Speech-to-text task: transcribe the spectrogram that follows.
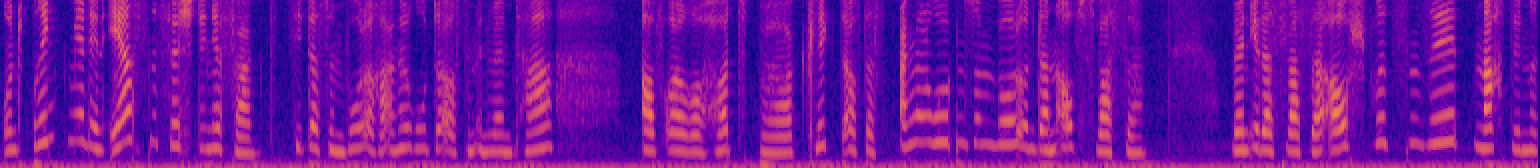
und bringt mir den ersten Fisch, den ihr fangt. Zieht das Symbol eurer Angelroute aus dem Inventar auf eure Hotbar, klickt auf das Angelroutensymbol und dann aufs Wasser. Wenn ihr das Wasser aufspritzen seht, macht den,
